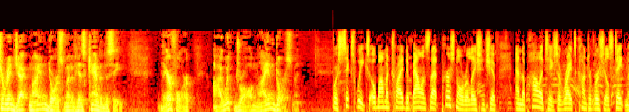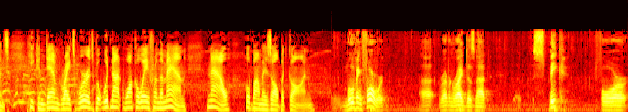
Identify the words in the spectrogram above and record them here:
to reject my endorsement of his candidacy. Therefore, I withdraw my endorsement. For six weeks, Obama tried to balance that personal relationship and the politics of Wright's controversial statements. He condemned Wright's words but would not walk away from the man. Now, Obama is all but gone. Moving forward, uh, Reverend Wright does not speak for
